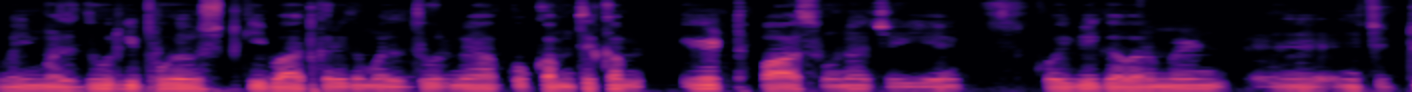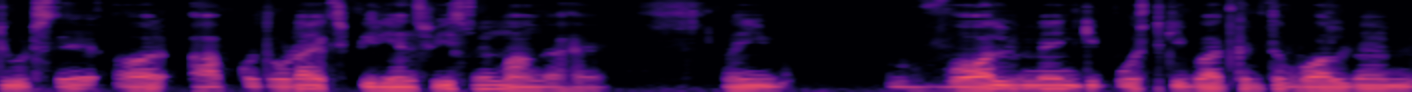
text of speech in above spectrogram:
वहीं मज़दूर की पोस्ट की बात करें तो मज़दूर में आपको कम से कम एट्थ पास होना चाहिए, कोई भी गवर्नमेंट इंस्टीट्यूट से, और आपको थोड़ा एक्सपीरियंस भी इसमें मांगा है। वहीं वॉल्व मैन की पोस्ट की बात करें तो वॉल्व मैन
